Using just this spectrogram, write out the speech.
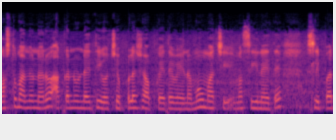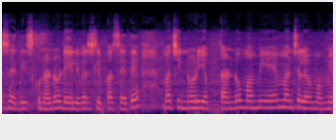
మస్తు మంది ఉన్నారు. అక్కడ నుండి అయితే ఇగో చెప్పుల షాప్కి అయితే పోయినాము. మా చి మా సీన్ అయితే స్లిప్పర్స్ అయితే తీసుకున్నాడు. డైలీ వేర్ స్లిప్పర్స్ అయితే మా చిన్నోడు చెప్తాడు మమ్మీ ఏం మంచిలేవు మమ్మీ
